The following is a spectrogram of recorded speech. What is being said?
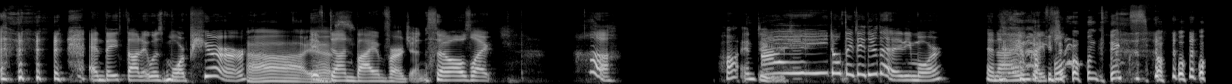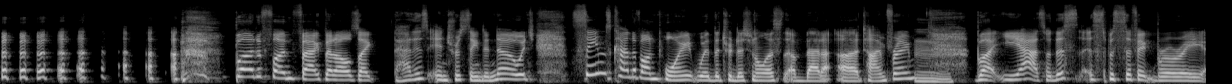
and they thought it was more pure Ah, yes. if done by a virgin. So I was like, huh, Huh, indeed. I don't think they do that anymore. And I am grateful. I don't think so. but a fun fact that I was like, that is interesting to know, which seems kind of on point with the traditionalists of that uh, time frame. Mm. But yeah, so this specific brewery,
